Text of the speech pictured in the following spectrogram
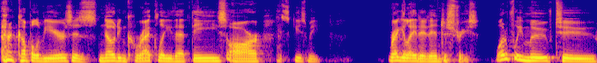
couple of years is noting correctly that these are, excuse me, regulated industries. What if we move to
